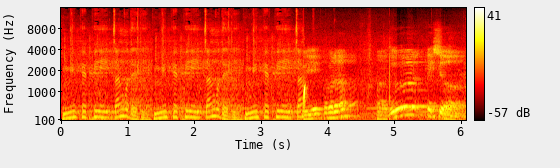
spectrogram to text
국민 페피 짱구 데디. 국민 페피 짱구 데디. 국민 페피 짱. 네, 카메라 하나, 둘, 액션.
